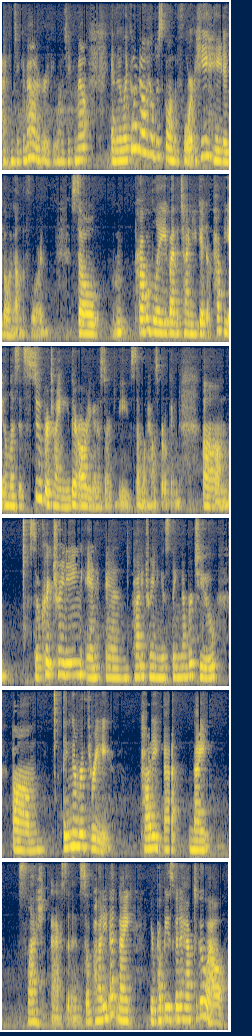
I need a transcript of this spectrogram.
I can take him out or if you want to take him out. And they're like, oh no, he'll just go on the floor. He hated going on the floor. So probably by the time you get a puppy, unless it's super tiny, they're already going to start to be somewhat housebroken. Um, so crate training and, and potty training is thing number two. Um, thing number three, potty at night slash accident. So potty at night, your puppy is going to have to go out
